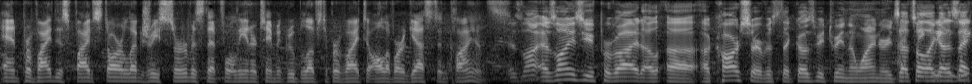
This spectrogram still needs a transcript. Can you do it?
and provide this five-star luxury service that Foley Entertainment Group loves to provide to all of our guests and clients. As long, as long as you provide a, a, a car service that goes between the wineries, that's think all I got to say.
